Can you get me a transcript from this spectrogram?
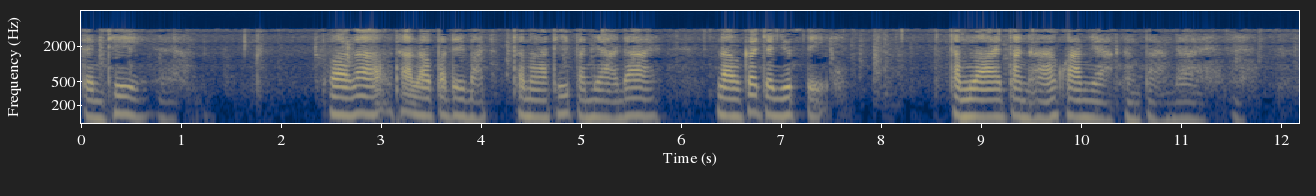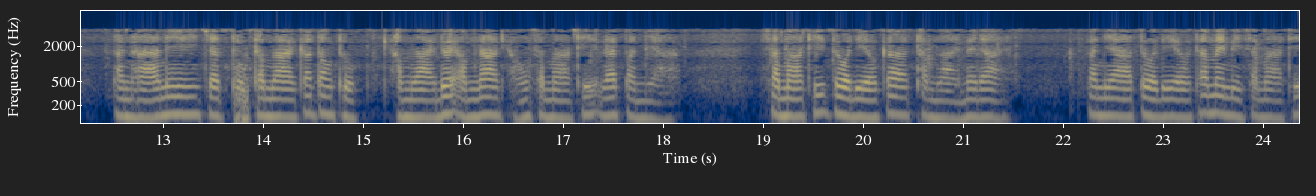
เต็มที่พอเราถ้าเราปฏิบัติสมาธิปัญญาได้ เราก็จะยุติทำลายตัณหาความอยากต่างๆได้ ตัณหานี้จะถูกทำลายก็ต้องถูกทำลายด้วยอำนาจของสมาธิและปัญญา สมาธิตัวเดียวก็ทำลายไม่ได้ ปัญญาตัวเดียวถ้าไม่มีสมาธิ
